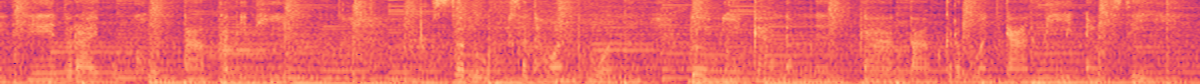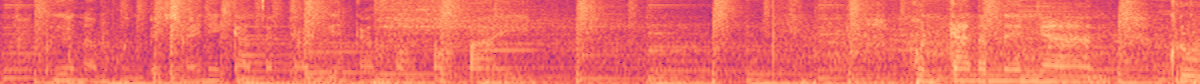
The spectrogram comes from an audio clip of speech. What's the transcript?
นิเทศรายบุคคลตามปฏิทิน สรุปสะท้อนผล โดยมีการดำเนินการตามกระบวนการ พื่อนำผลไปใช้ในการจัดการเรียนการสอนต่อไป ผลการดำเนินงาน ครู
